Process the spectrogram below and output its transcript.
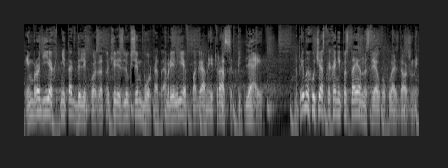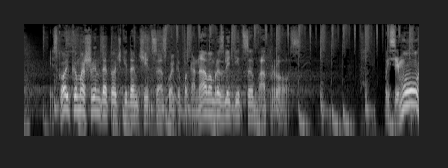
Им вроде ехать не так далеко, зато через Люксембург, а там рельеф поганый, и трасса петляет. На прямых участках они постоянно стрелку класть должны. И сколько машин до точки домчится, а сколько по канавам разлетится — вопрос. Посему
